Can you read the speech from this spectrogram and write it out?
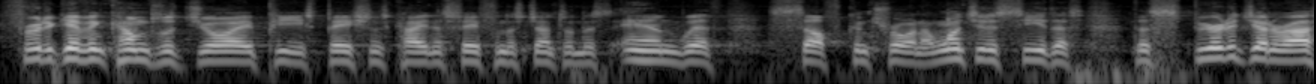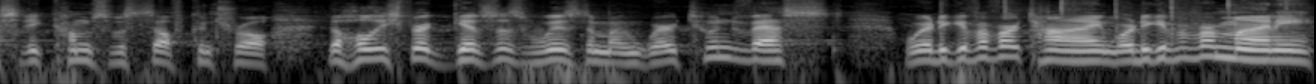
Fruit of giving comes with joy, peace, patience, kindness, faithfulness, gentleness, and with self control. And I want you to see this. The spirit of generosity comes with self control. The Holy Spirit gives us wisdom on where to invest, where to give of our time, where to give of our money.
